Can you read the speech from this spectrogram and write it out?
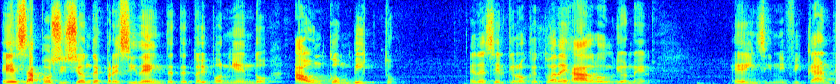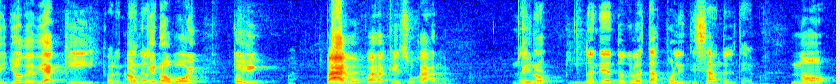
esa posición de presidente, te estoy poniendo a un convicto. Es decir, que lo que tú has dejado, Lionel, es insignificante. Yo desde aquí, entiendo- aunque no voy, estoy pago para que eso gane. No, Dilo. enti- no entiendes tú que lo estás politizando el tema. No,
